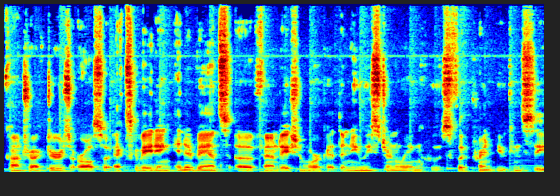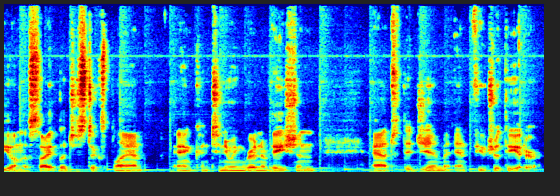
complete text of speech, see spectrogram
Contractors are also excavating in advance of foundation work at the new eastern wing, whose footprint you can see on the site logistics plan, and continuing renovation at the gym and future theater.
